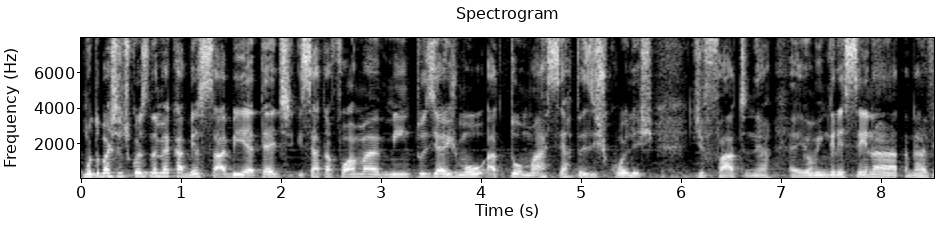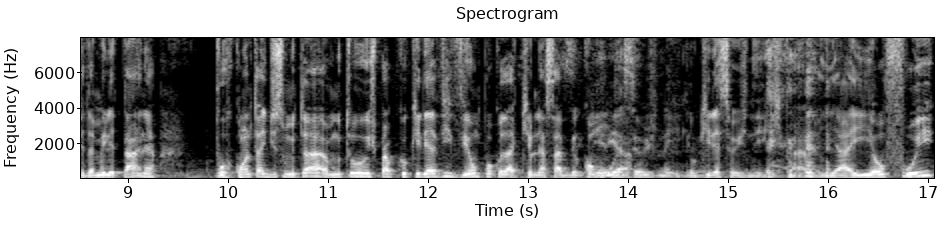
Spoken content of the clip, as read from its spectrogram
mudou bastante coisa na minha cabeça, sabe? E até, de certa forma, me entusiasmou a tomar certas escolhas, de fato, né? É, eu ingressei na, na vida militar, né? Por conta disso, muita, muito esperado, porque eu queria viver um pouco daquilo, né? Saber Você como. Eu queria é. ser o Snake. Eu né? queria ser o Snake, cara. e aí eu fui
